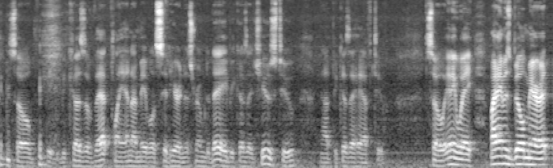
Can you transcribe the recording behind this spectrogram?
so because of that plan, I'm able to sit here in this room today because I choose to, not because I have to. So anyway, my name is Bill Maret.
